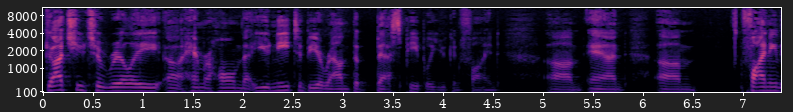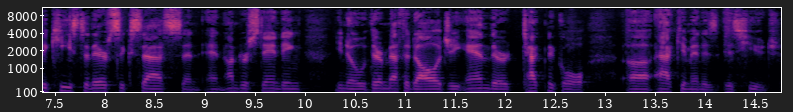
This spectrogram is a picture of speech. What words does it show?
got you to really uh, hammer home that you need to be around the best people you can find, um, and um, finding the keys to their success and and understanding you know their methodology and their technical uh, acumen is is huge.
